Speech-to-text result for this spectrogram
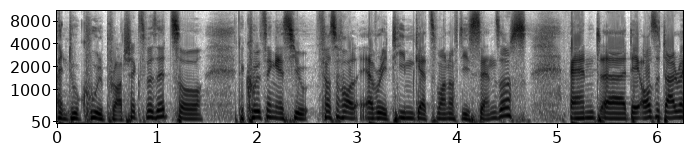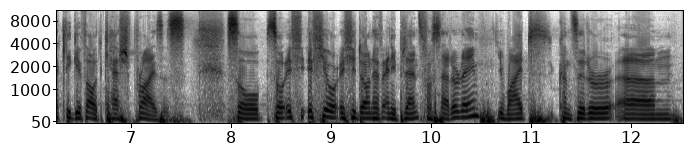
and do cool projects with it. So the cool thing is you, first of all, every team gets one of these sensors and uh, they also directly give out cash prizes. So, so if, if, you're, if you don't have any plans for Saturday, you might consider um,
